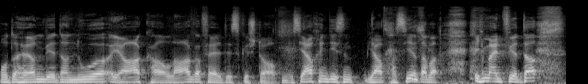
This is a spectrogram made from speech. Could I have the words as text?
Oder hören wir dann nur, ja, Karl Lagerfeld ist gestorben? Ist ja auch in diesem Jahr passiert. Aber ich meine, für das,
